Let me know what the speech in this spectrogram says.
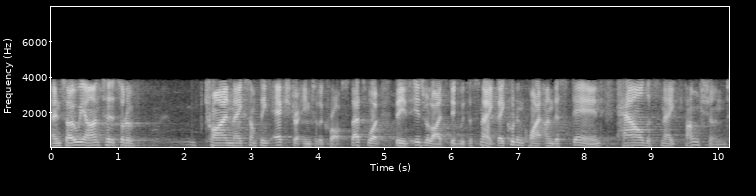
And so we aren't to sort of try and make something extra into the cross. That's what these Israelites did with the snake. They couldn't quite understand how the snake functioned.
